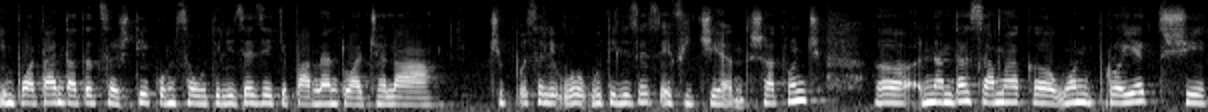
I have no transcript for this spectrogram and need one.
important atât să știi cum să utilizezi echipamentul acela ci să le utilizezi eficient. Și atunci uh, ne-am dat seama că un proiect și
